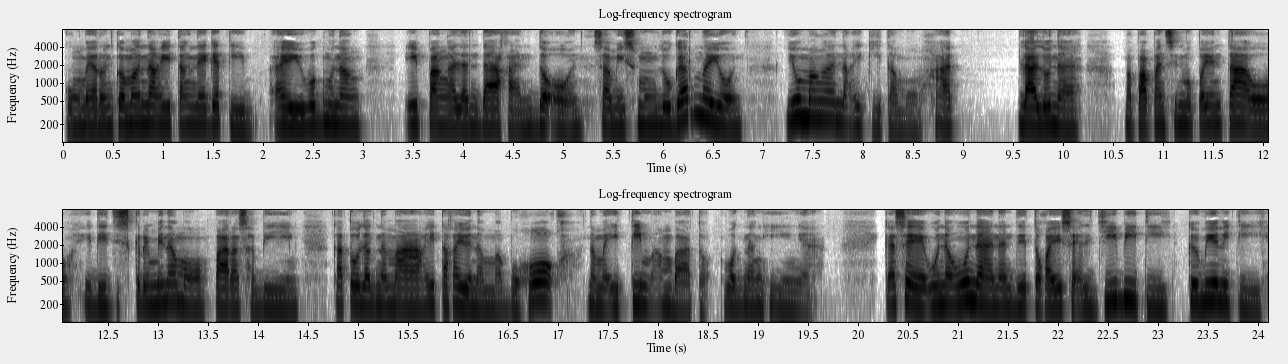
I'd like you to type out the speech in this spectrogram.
Kung meron ka mang nakitang negative, ay wag mo nang ipangalandakan doon sa mismong lugar na yon yung mga nakikita mo. At lalo na, mapapansin mo pa yung tao, ididiskrimina mo para sabihin katulad na makakita kayo na mabuhok, na maitim ang bato, wag nang hihinga. Kasi una-una, nandito kayo sa LGBT community,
